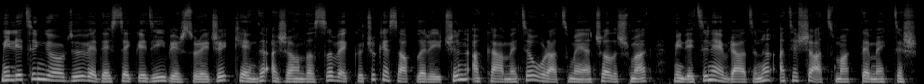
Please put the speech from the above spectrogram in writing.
Milletin gördüğü ve desteklediği bir süreci kendi ajandası ve küçük hesapları için akamete uğratmaya çalışmak, milletin evladını ateşe atmak demektir.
